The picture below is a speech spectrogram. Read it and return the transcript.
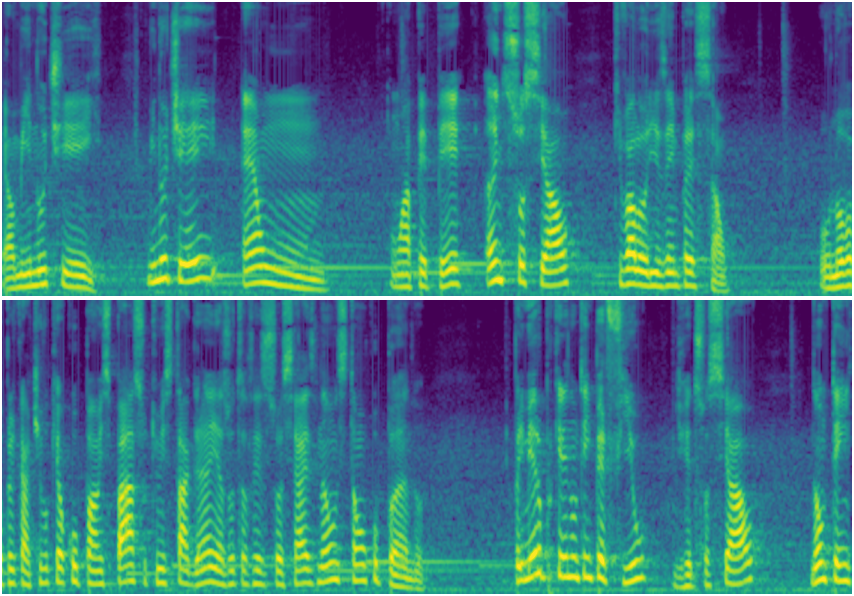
é o Minutiei. Minutiei é um, um app antissocial que valoriza a impressão. O novo aplicativo quer ocupar um espaço que o Instagram e as outras redes sociais não estão ocupando. Primeiro porque ele não tem perfil de rede social, não, tem,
